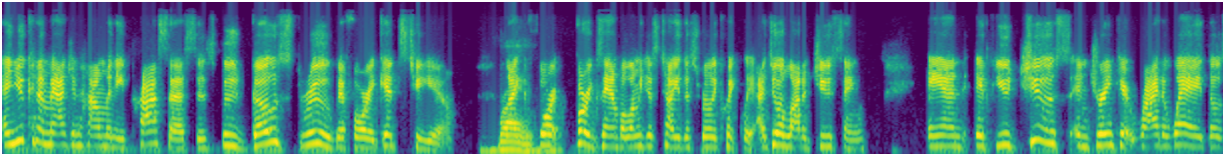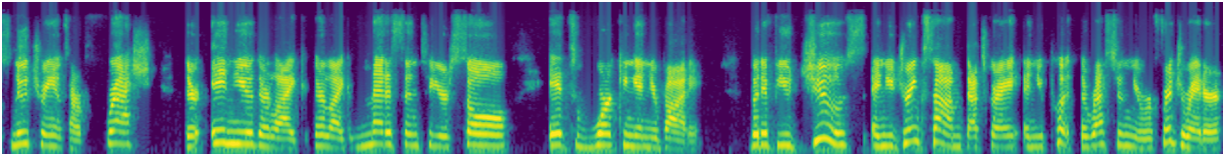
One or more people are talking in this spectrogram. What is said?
And you can imagine how many processes food goes through before it gets to you. Right. Like for for example, let me just tell you this really quickly. I do a lot of juicing. And if you juice and drink it right away, those nutrients are fresh. They're in you. They're like they're like medicine to your soul it's working in your body. But if you juice and you drink some, that's great, and you put the rest in your refrigerator,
